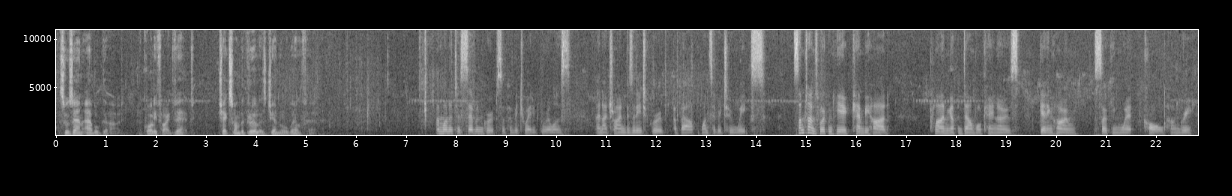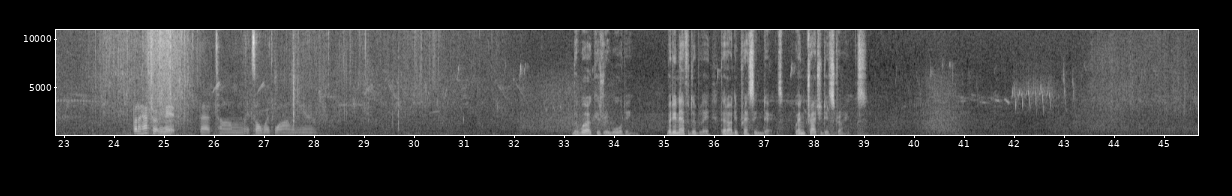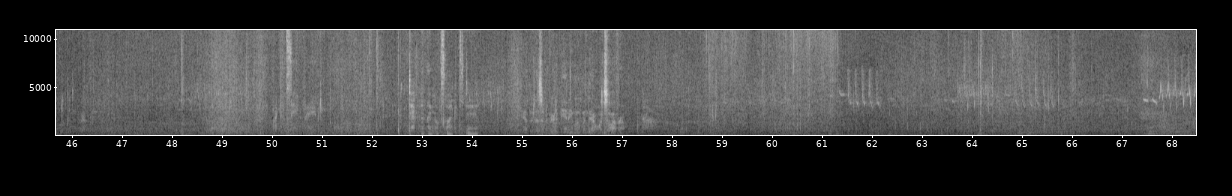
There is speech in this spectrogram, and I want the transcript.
Suzanne Abelgard, a qualified vet, checks on the gorilla's general welfare. I monitor seven groups of habituated gorillas, and I try and visit each group about once every two weeks. Sometimes working here can be hard, climbing up and down volcanoes, getting home soaking wet, cold, hungry. But I have to admit that um, it's all worthwhile in the end. The work is rewarding, but inevitably there are depressing days when tragedy strikes. I can see the baby. It definitely looks like it's dead. Yeah, there doesn't appear to be any movement there whatsoever.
